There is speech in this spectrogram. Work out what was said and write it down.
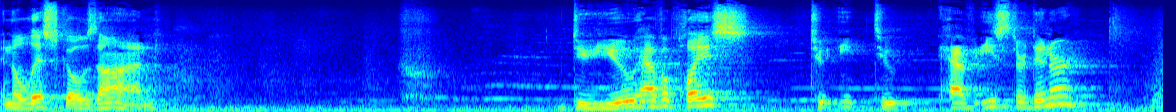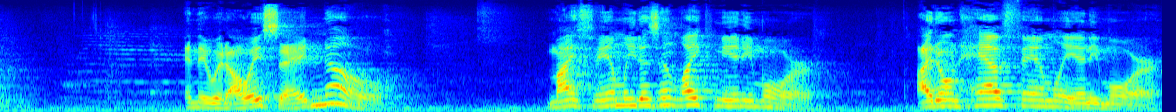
and the list goes on. Do you have a place to eat, to have Easter dinner? And they would always say, No, my family doesn't like me anymore. I don't have family anymore.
